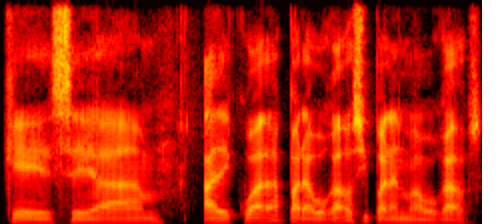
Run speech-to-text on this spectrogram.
que sea adecuada para abogados y para no abogados.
